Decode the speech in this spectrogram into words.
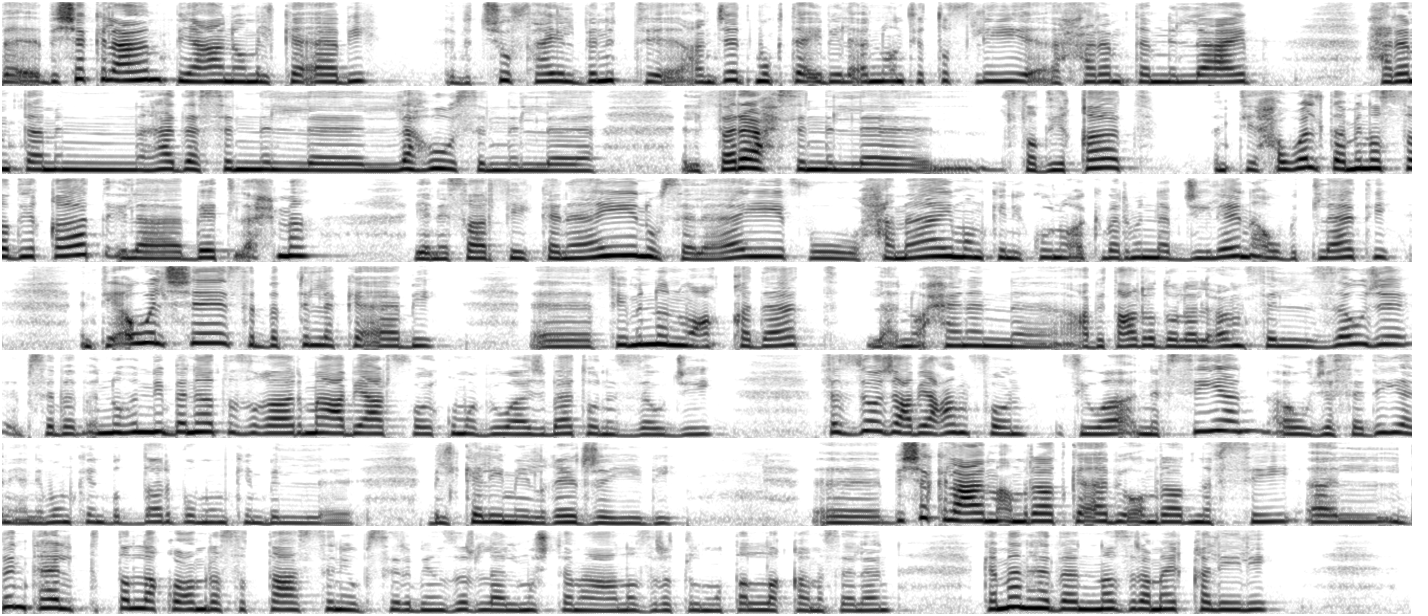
بشكل عام بيعانوا من الكآبة. بتشوف هاي البنت عن جد مكتئبة لأنه أنت طفلي حرمتها من اللعب حرمتها من هذا سن اللهو سن الفرح سن الصديقات. أنت حولتها من الصديقات إلى بيت الأحمى. يعني صار في كناين وسلايف وحماي ممكن يكونوا أكبر منا بجيلين أو بثلاثة. أنت أول شيء سببت لها كابه في منهم معقدات لأنه أحيانا عم يتعرضوا للعنف الزوجه بسبب إنه هن بنات صغار ما عم يعرفوا يقوموا بواجباتهم الزوجية. فالزوج عم يعنفهم سواء نفسيا أو جسديا يعني ممكن بالضرب وممكن بالكلمة الغير جيدة. بشكل عام أمراض كابه وأمراض نفسيه البنت هاي اللي بتطلق وعمرها 16 سنة وبصير بينظر لها المجتمع نظرة المطلقة مثلا؟ كمان هذا النظرة ما قليلة.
